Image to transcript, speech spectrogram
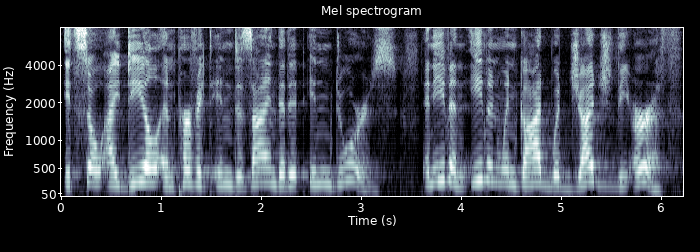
It's so ideal and perfect in design that it endures. And even, even when God would judge the earth,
